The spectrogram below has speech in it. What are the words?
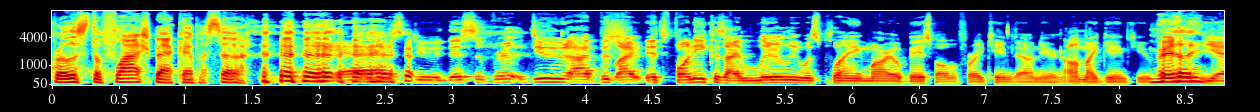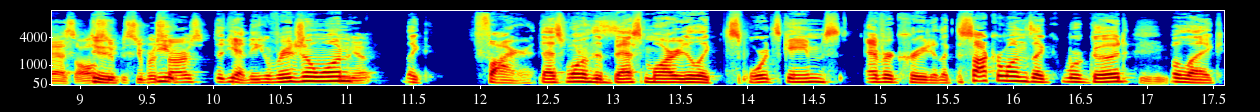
Bro, this is the flashback episode. yes, dude. This is really, dude. I've been like, it's funny because I literally was playing Mario Baseball before I came down here on my GameCube. really? Yes, all Dude, super, superstars. The- yeah, the original one, Yep. Like fire. That's one of the best Mario like sports games ever created. Like the soccer ones, like were good, Mhm. but like,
